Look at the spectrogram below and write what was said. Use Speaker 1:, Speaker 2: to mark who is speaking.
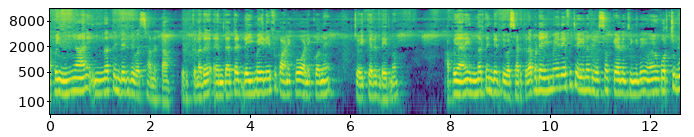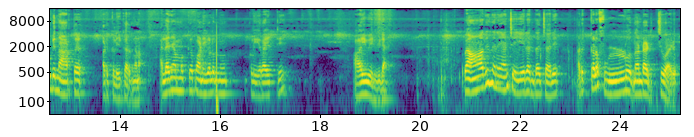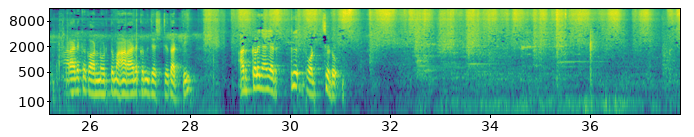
Speaker 1: അപ്പോൾ ഞാൻ ഇന്നത്തെ എന്റെ ഒരു ദിവസമാണ് കേട്ടോ എടുക്കുന്നത്. എന്താത്തെ ഡേ മൈ ലൈഫ് കാണിക്കോ കാണിക്കോ എന്ന് ചോദിക്കലുണ്ടായിരുന്നു. അപ്പോൾ ഞാൻ ഇന്നത്തെ എന്റെ ഒരു ദിവസം എടുക്കുന്നത്. അപ്പോൾ മൈ ലൈഫ് ചെയ്യുന്ന ദിവസമൊക്കെയാണ് വെച്ചെങ്കിൽ കുറച്ചും കൂടി നേരത്തെ അടുക്കളയിലേക്ക് ഇറങ്ങണം. അല്ലാതെ നമുക്ക് പണികളൊന്നും ക്ലിയർ ആയിട്ട് ആയി വരില്ല. അപ്പോൾ ആദ്യം തന്നെ ഞാൻ ചെയ്യൽ എന്താ വെച്ചാൽ അടുക്കള ഫുള്ള് ഒന്നാണ്ട് അടിച്ചു വാരും. മാറാലൊക്കെ കാണുന്നിടത്ത് മാറാലൊക്കെ ഒന്ന് ജസ്റ്റ് തട്ടി അടുക്കള ഞാൻ ഇടയ്ക്ക് തുടച്ചിടും.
